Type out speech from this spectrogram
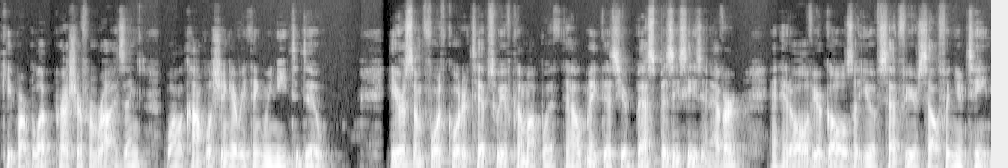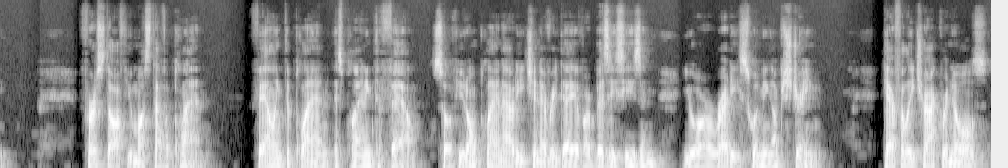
keep our blood pressure from rising while accomplishing everything we need to do? Here are some fourth quarter tips we have come up with to help make this your best busy season ever and hit all of your goals that you have set for yourself and your team. First off, you must have a plan. Failing to plan is planning to fail. So if you don't plan out each and every day of our busy season, you are already swimming upstream. Carefully track renewals,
